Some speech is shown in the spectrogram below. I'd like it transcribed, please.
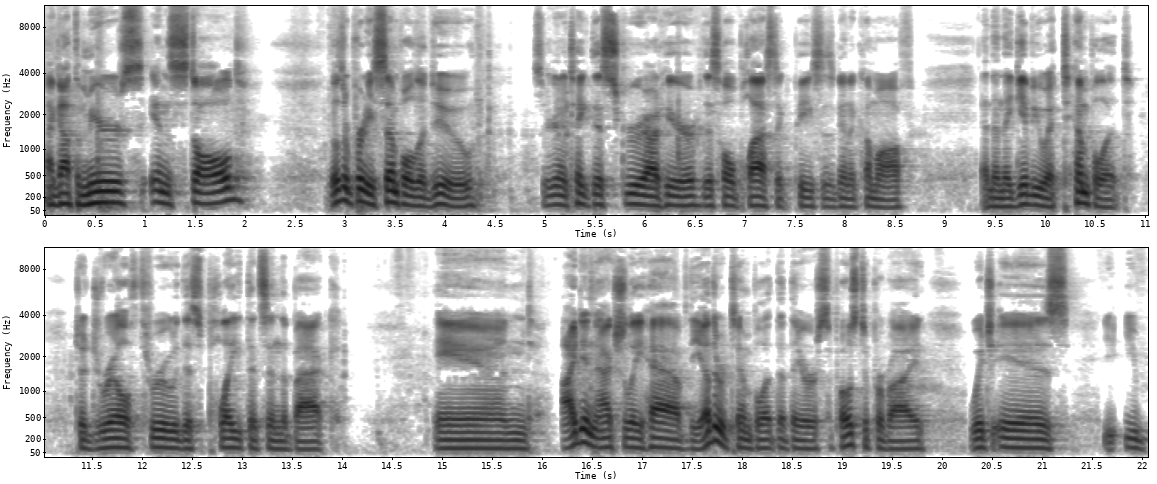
I got the mirrors installed. Those are pretty simple to do. So you're going to take this screw out here. This whole plastic piece is going to come off. And then they give you a template to drill through this plate that's in the back. And I didn't actually have the other template that they were supposed to provide, which is you, you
